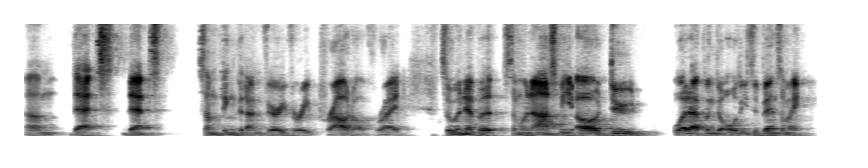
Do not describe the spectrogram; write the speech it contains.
um, that's, that's something that I'm very, very proud of, right? So whenever someone asks me, oh, dude, what happened to all these events? I'm like,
